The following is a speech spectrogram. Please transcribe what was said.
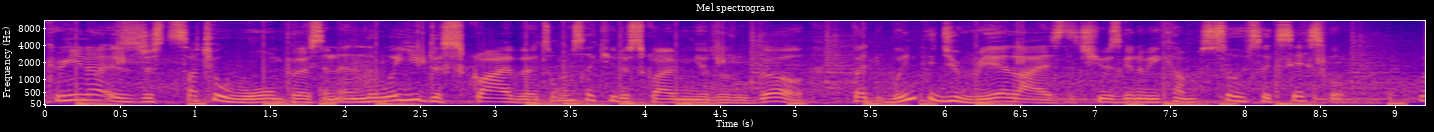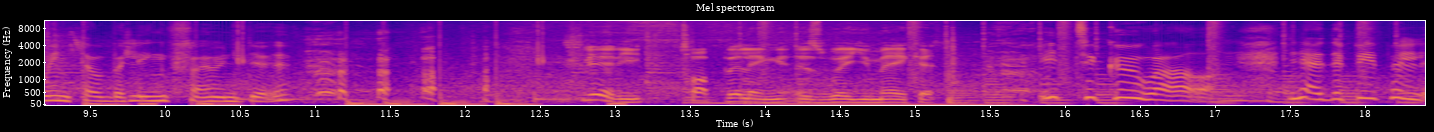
Carina is just such a warm person, and the way you describe her, it's almost like you're describing your little girl. But when did you realize that she was going to become so successful? When top billing found her. Clearly, top billing is where you make it. It took a while. No, the people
